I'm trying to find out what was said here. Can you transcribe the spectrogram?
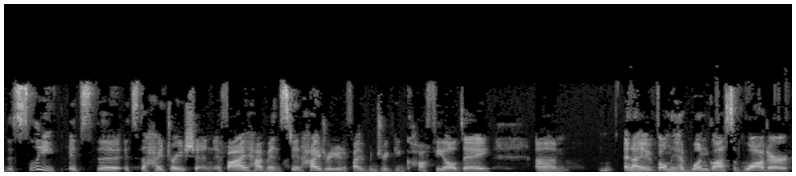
the sleep, it's the, it's the hydration. If I haven't stayed hydrated, if I've been drinking coffee all day, um, and I've only had one glass of water,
